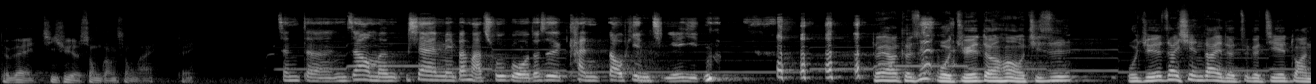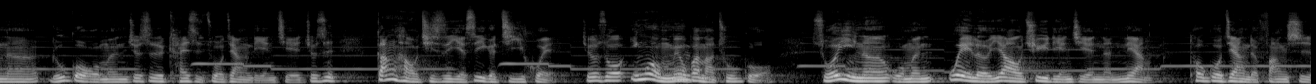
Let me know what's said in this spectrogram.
对不对？继续的送光送爱，对，真的，你知道我们现在没办法出国，都是看照片结影。对啊，可是我觉得哈，其实我觉得在现在的这个阶段呢，如果我们就是开始做这样连接，就是刚好其实也是一个机会，就是说，因为我们没有办法出国，所以呢，我们为了要去连接能量，透过这样的方式，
